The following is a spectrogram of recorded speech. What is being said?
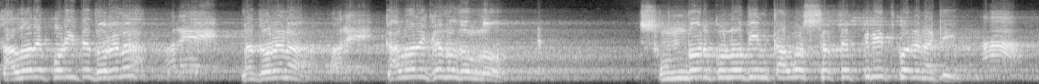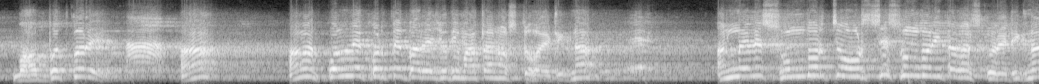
কালোরে পড়িতে ধরে না? না ধরে না? কালোরে কেন ধরলো? সুন্দর কোনদিন কালোর সাথে প্রীত করে নাকি? মহব্বত করে? হ্যাঁ? হ্যাঁ করলে করতে পারে যদি মাথা নষ্ট হয়, ঠিক না? আর নাইলে সৌন্দর্য উঠছে সুন্দরী তালাশ করে, ঠিক না?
